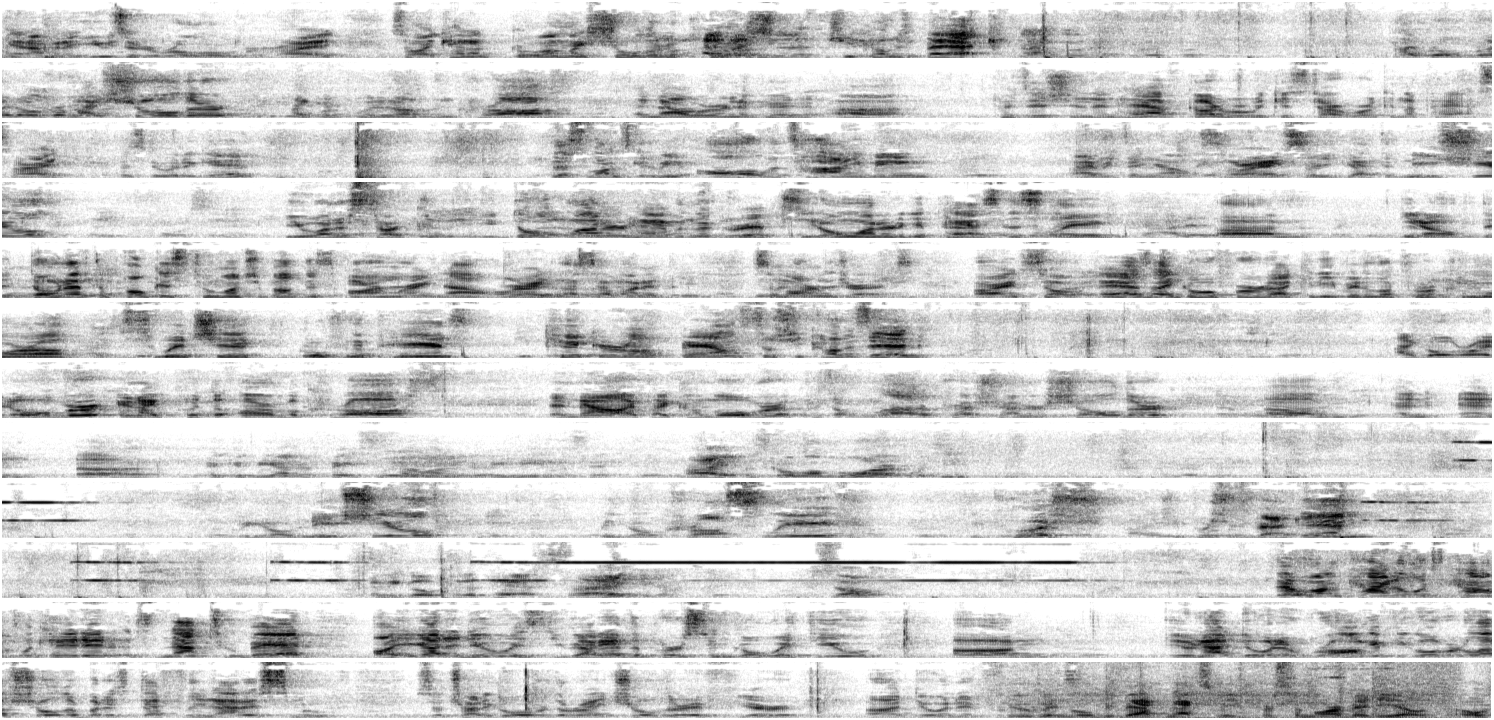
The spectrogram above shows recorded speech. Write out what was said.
and I'm gonna use her to roll over, all right? So I kind of go on my shoulder to push, she comes back. No, go ahead. I roll right over my shoulder, I can put it up and cross, and now we're in a good uh, position in half guard where we can start working the pass, all right? Let's do it again. This one's gonna be all the timing, everything else, all right? So you got the knee shield, you want to start, you don't want her having the grips. You don't want her to get past this leg. Um, you know, don't have to focus too much about this arm right now, all right, unless I wanted some arm drags. All right, so as I go for it, I could even look for a Kimura, switch it, go for the pants, kick her off balance till she comes in. I go right over and I put the arm across. And now if I come over, it puts a lot of pressure on her shoulder um, and and uh, it could be on her face if I wanted to be mean with it. All right, let's go one more. We go knee shield. We go cross sleeve. We push. She pushes back in. And we go for the pass, all right? So that one kind of looks complicated. It's not too bad. All you got to do is you got to have the person go with you. Um, you're not doing it wrong if you go over the left shoulder, but it's definitely not as smooth. So try to go over the right shoulder if you're uh, doing it. For and we'll be back next week for some more videos. Oh.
